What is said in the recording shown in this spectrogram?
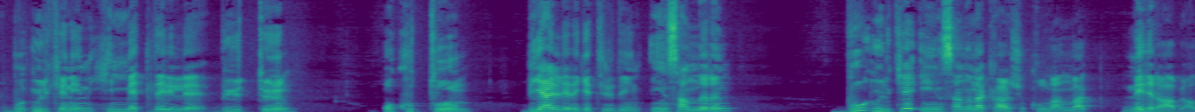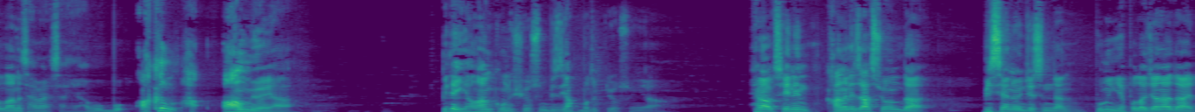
bu ülkenin himmetleriyle büyüttüğün, okuttuğun, bir yerlere getirdiğin insanların bu ülke insanına karşı kullanmak nedir abi Allah'ını seversen ya. Bu, bu akıl almıyor ya. Bir de yalan konuşuyorsun biz yapmadık diyorsun ya. Ya senin kanalizasyonun da bir sene öncesinden bunun yapılacağına dair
